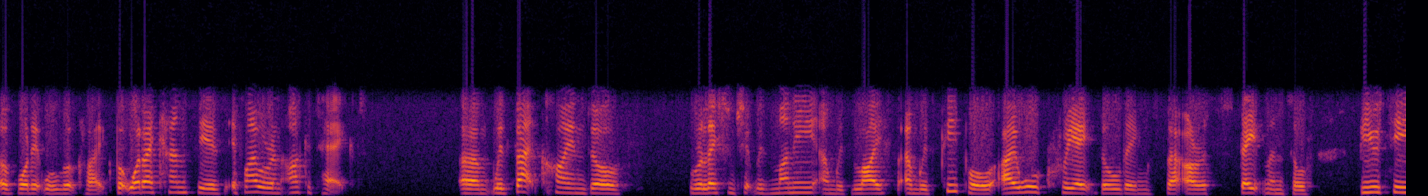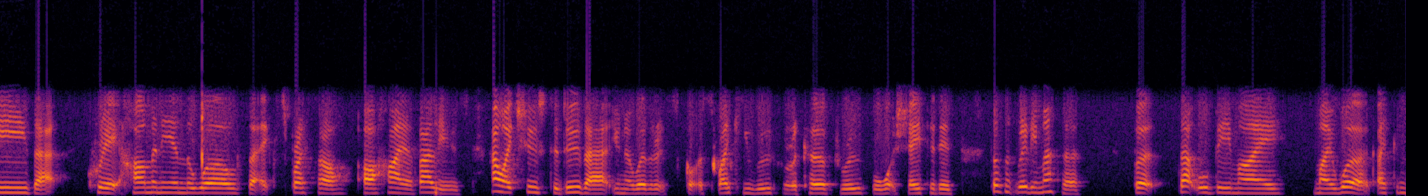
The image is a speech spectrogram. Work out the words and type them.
of what it will look like. But what I can see is if I were an architect um, with that kind of relationship with money and with life and with people, I will create buildings that are a statement of beauty, that create harmony in the world, that express our, our higher values. How I choose to do that, you know, whether it's got a spiky roof or a curved roof or what shape it is, doesn't really matter. But that will be my my work. I can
